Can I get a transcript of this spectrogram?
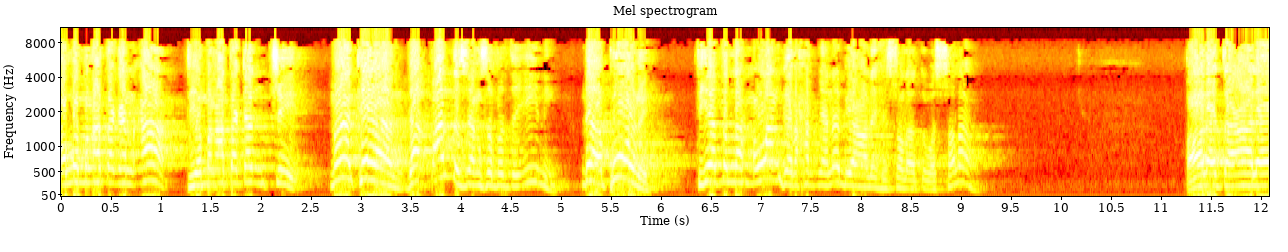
Allah mengatakan A, dia mengatakan C. Maka tidak pantas yang seperti ini. Tidak boleh. Dia telah melanggar haknya Nabi alaihi salatu wassalam. Allah Ta'ala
